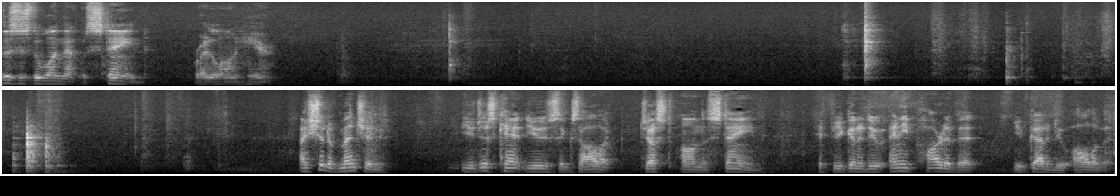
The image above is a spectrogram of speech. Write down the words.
This is the one that was stained right along here. I should have mentioned you just can't use Oxalic just on the stain. If you're going to do any part of it, you've got to do all of it.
